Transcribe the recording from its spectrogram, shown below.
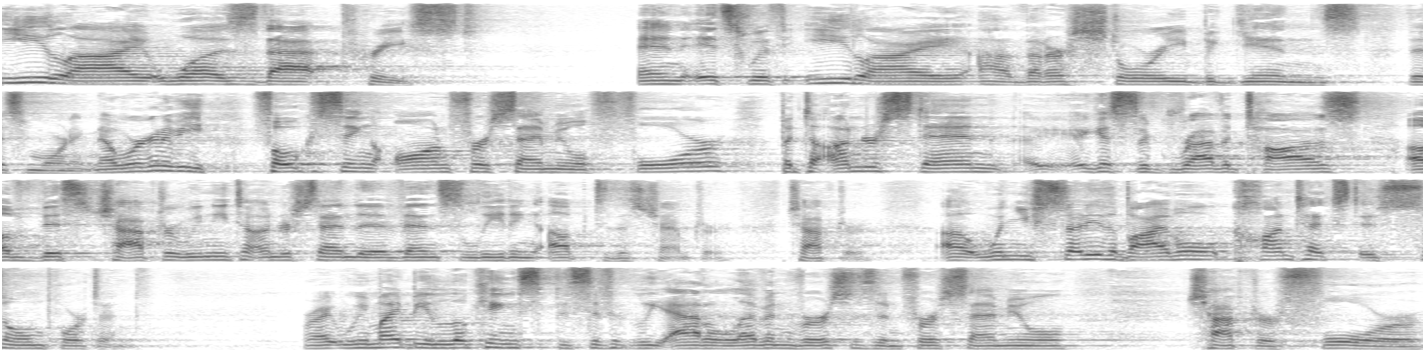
Eli was that priest. And it's with Eli uh, that our story begins this morning. Now, we're going to be focusing on 1 Samuel 4, but to understand, I guess, the gravitas of this chapter, we need to understand the events leading up to this chapter. chapter. Uh, when you study the Bible, context is so important, right? We might be looking specifically at 11 verses in 1 Samuel chapter 4,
